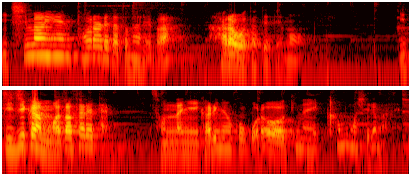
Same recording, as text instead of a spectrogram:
1万円取られたとなれば腹を立てても1時間待たされたそんなに怒りの心は起きないかもしれません。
